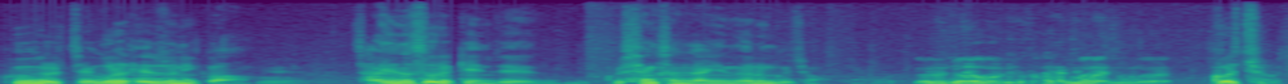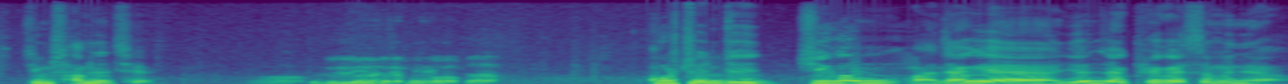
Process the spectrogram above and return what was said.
그걸 제거를 해주니까 예. 자연스럽게 이제 그 생산량이 느는 거죠. 연작을 계속 가지만 하시는 거예요? 그렇죠. 지금 3년째. 어, 근데 연작 피해가 없다. 그렇죠. 이제 지금 만약에 연작폐가 있으면요.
